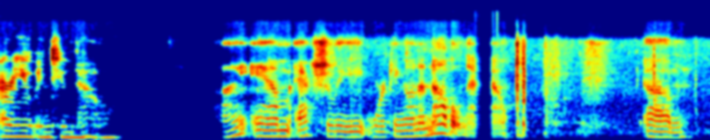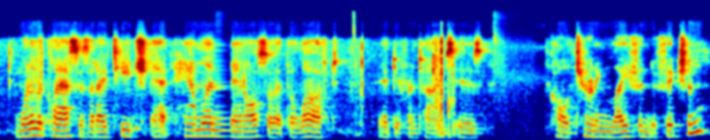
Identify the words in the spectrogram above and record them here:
are you into now? I am actually working on a novel now. Um, one of the classes that I teach at Hamline and also at the Loft at different times is called Turning Life into Fiction.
